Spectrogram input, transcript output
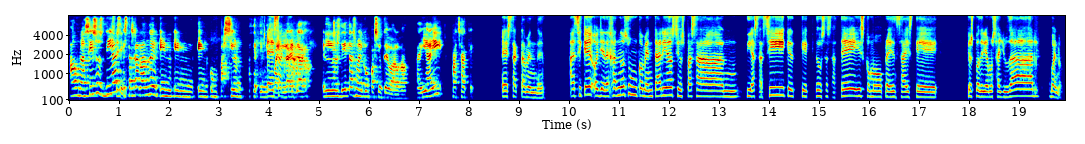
Aún así esos días estás ganando en, compasión hacia ti misma. En, en las dietas no hay compasión que valga, ahí hay machaque. Exactamente. Así que, oye, dejadnos un comentario si os pasan días así, qué, cosas hacéis, cómo pensáis que, os podríamos ayudar. Bueno,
